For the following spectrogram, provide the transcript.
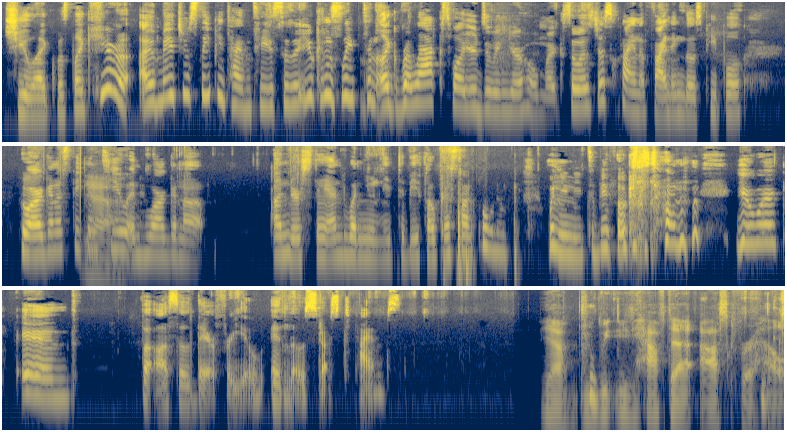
she like was like, here, I made you sleepy time tea so that you can sleep to like relax while you're doing your homework. So it's just kind of finding those people who are going to speak yeah. into you and who are going to understand when you need to be focused on oh no when you need to be focused on your work and but also there for you in those stressed times yeah we, you have to ask for help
